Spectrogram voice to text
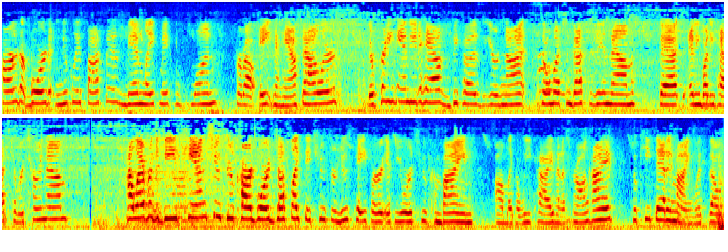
cardboard nucleus boxes. Mann Lake makes one for about eight and a half dollars. They're pretty handy to have because you're not so much invested in them that anybody has to return them. However, the bees can chew through cardboard just like they chew through newspaper if you were to combine um, like a weak hive and a strong hive. So keep that in mind. With those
